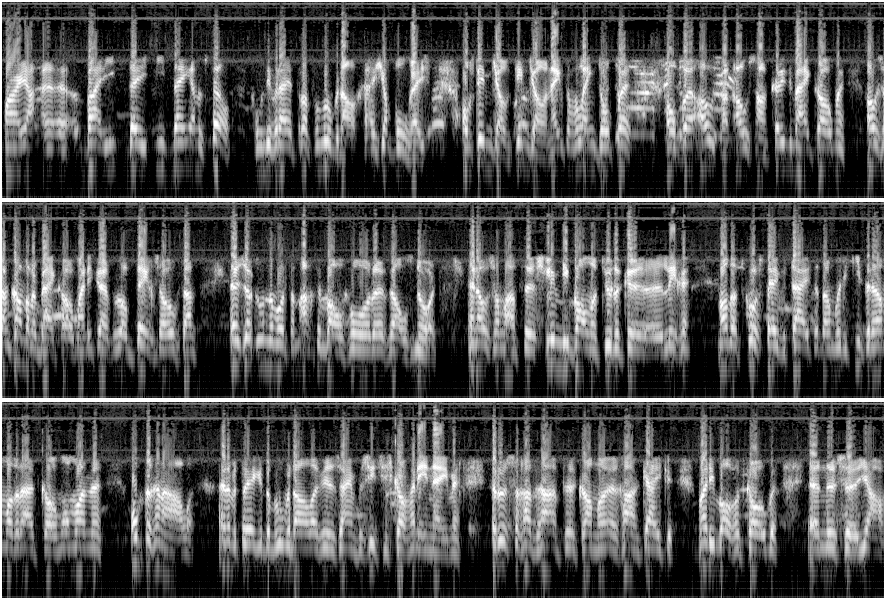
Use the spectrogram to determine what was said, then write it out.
Maar ja, uh, Barry deed niet mee aan het spel. Komt die vrije trap van Bloemendaal. Gijs-Jan Polgeest op Tim Jones. Tim Jones heeft er verlengd op, uh, op uh, Ozan. Ozan kan erbij komen. Ozan kan er ook bij komen. Maar die krijgt er wel tegen zijn hoofd aan. En zodoende wordt een achterbal voor uh, Vels Noord. En Ozan laat slim die bal natuurlijk liggen. Want dat kost even tijd. En dan moet de keeper helemaal eruit komen om hem op te gaan halen. En dat betekent dat Bloemendaal even zijn posities kan gaan innemen. Rustig aan gaan, kan gaan kijken waar die bal gaat komen. En dus ja,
